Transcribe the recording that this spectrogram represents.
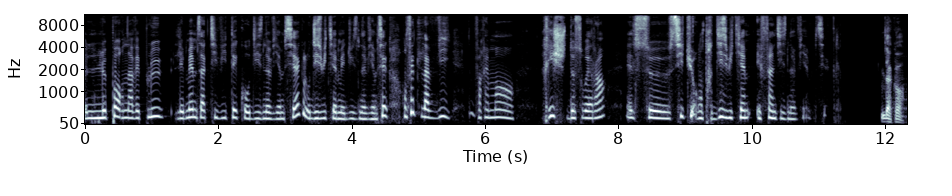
le port n'avait plus les mêmes activités qu'au 19e siècle, au 18e et 19e siècle. En fait, la vie vraiment riche de Souera, elle se situe entre 18e et fin 19e siècle. D'accord.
